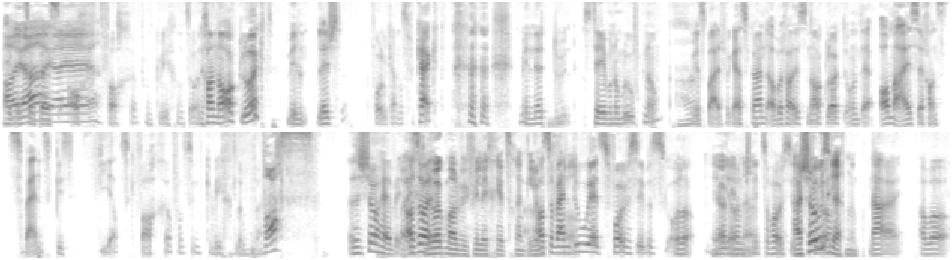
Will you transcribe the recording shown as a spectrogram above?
Ah, haben jetzt ja, etwa das ja, ja. Achtfache vom Gewicht und so. Und ich habe nachgeschaut, weil letzte Folge haben wir es verkackt. wir haben nicht das Thema nochmal aufgenommen, Aha. weil wir es beide vergessen haben. Aber ich habe jetzt nachgeschaut und eine Ameise kann 20 bis 40-fache von seinem Gewicht lupfen. Was? Das ist schon heavy. Also, schau mal, wie viel ich jetzt könnte also wenn lupfen. du jetzt 75 oder Ja, wir im genau. Schnitt so 75 Hast du schon Kilo- ausgerechnet? Nein, aber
